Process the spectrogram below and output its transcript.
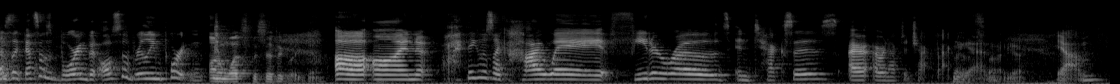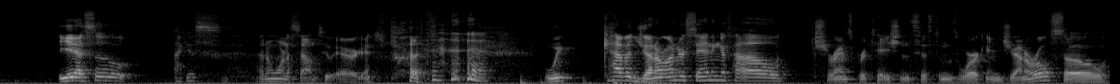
I was like, that sounds boring, but also really important. On what specifically? Uh, on I think it was like highway feeder roads in Texas. I, I would have to check back That's again. fine, yeah. Yeah. Yeah, so I guess I don't want to sound too arrogant, but we have a general understanding of how transportation systems work in general. So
